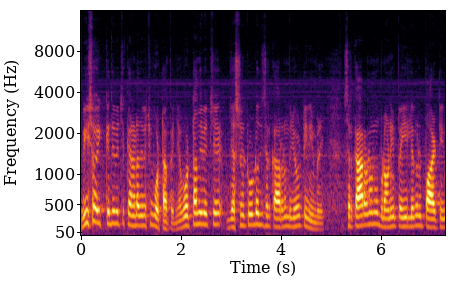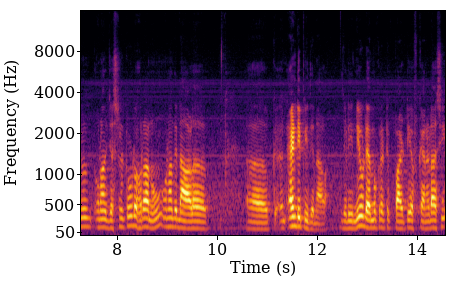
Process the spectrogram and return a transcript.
2021 ਦੇ ਵਿੱਚ ਕੈਨੇਡਾ ਦੇ ਵਿੱਚ ਵੋਟਾਂ ਪਈਆਂ। ਵੋਟਾਂ ਦੇ ਵਿੱਚ ਜਸਟਨ ਟਰੂਡੋ ਦੀ ਸਰਕਾਰ ਨੂੰ ਮੈਜੋਰਟੀ ਨਹੀਂ ਮਿਲੀ। ਸਰਕਾਰ ਉਹਨਾਂ ਨੂੰ ਬਣਾਉਣੀ ਪਈ ਲਿਬਰਲ ਪਾਰਟੀ ਨੂੰ, ਉਹਨਾਂ ਜਸਟਨ ਟਰੂਡੋ ਹੋਰਾਂ ਨੂੰ, ਉਹਨਾਂ ਦੇ ਨਾਲ ਐਨਡੀਪੀ ਦੇ ਨਾਲ। ਜਿਹੜੀ New Democratic Party of Canada ਸੀ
